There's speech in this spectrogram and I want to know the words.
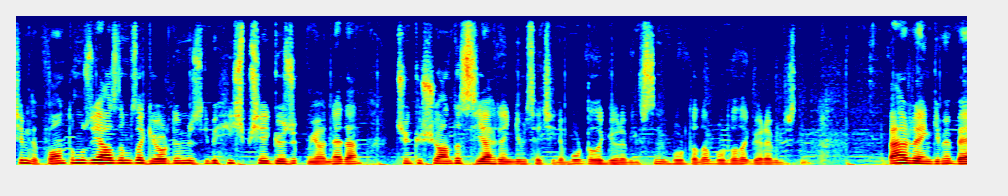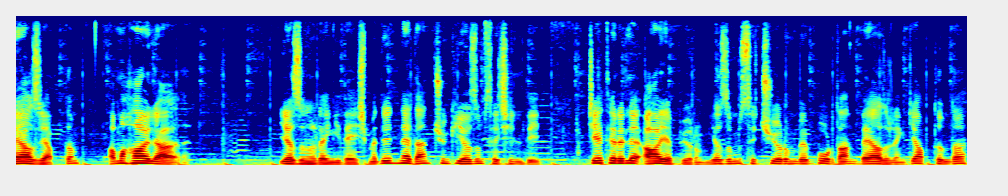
Şimdi fontumuzu yazdığımızda gördüğümüz gibi hiçbir şey gözükmüyor. Neden? Çünkü şu anda siyah rengim seçili. Burada da görebilirsiniz. Burada da burada da görebilirsiniz. Ben rengimi beyaz yaptım. Ama hala yazının rengi değişmedi. Neden? Çünkü yazım seçili değil. CTRL A yapıyorum. Yazımı seçiyorum ve buradan beyaz renk yaptığımda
